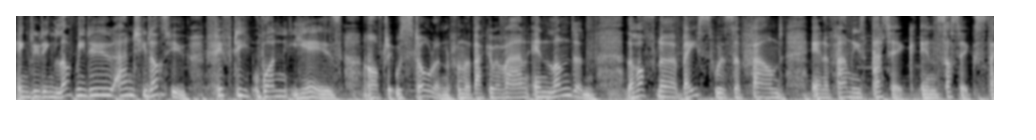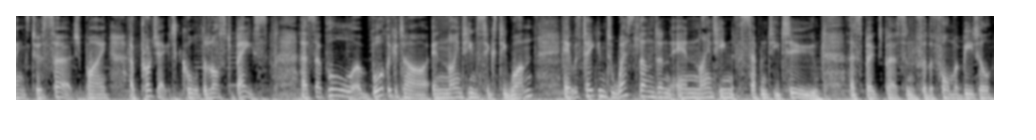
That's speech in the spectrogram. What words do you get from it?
including Love Me Do and She Loves You, 51 years after it was stolen from the back of a van in London. The Hofner bass was uh, found in a family's attic in Sussex thanks to a search by a project called The Lost Bass. Uh, Sir Paul uh, bought the guitar in 1961. It was taken to West London in 1972. A spokesperson for the former Beatle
